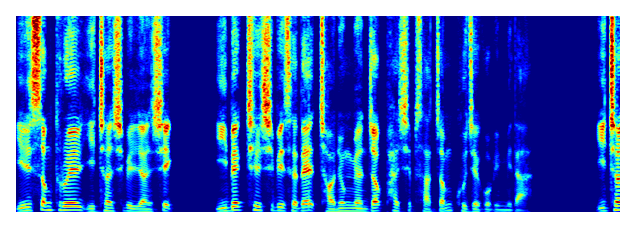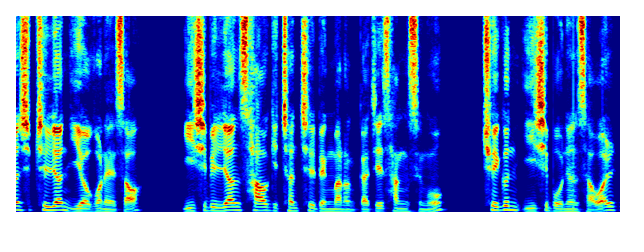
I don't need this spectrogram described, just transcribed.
일성트로엘 2011년식 272세대 전용 면적 84.9제곱입니다. 2017년 2억 원에서 21년 4억 2,700만 원까지 상승 후 최근 25년 4월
